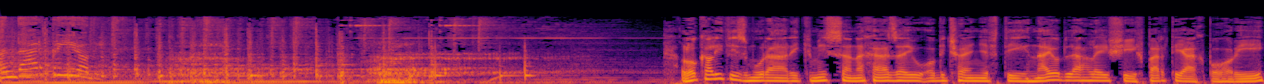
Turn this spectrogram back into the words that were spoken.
Kalendár prírody. Lokality s murárikmi sa nachádzajú obyčajne v tých najodľahlejších partiách pohorí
